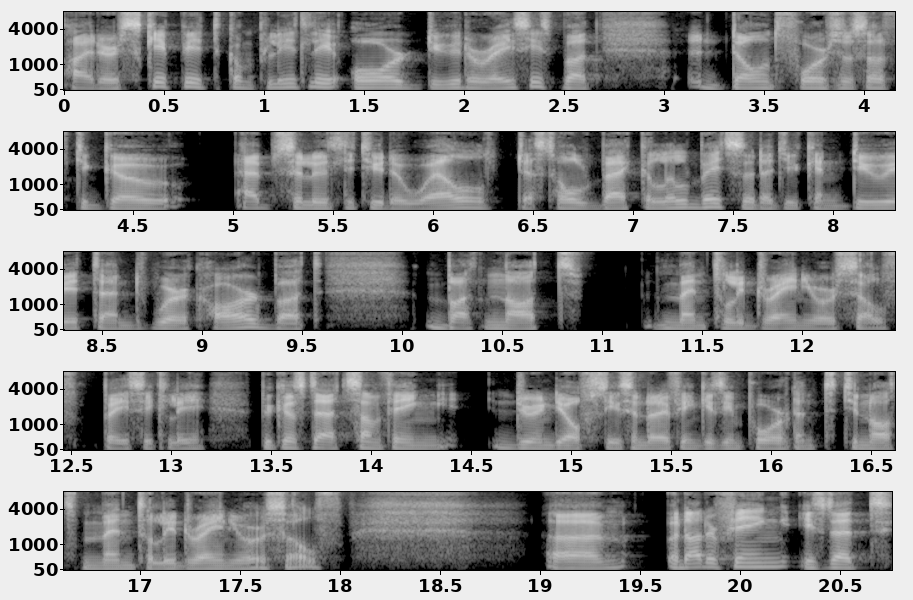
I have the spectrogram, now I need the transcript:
either skip it completely or do the races, but don't force yourself to go absolutely to the well just hold back a little bit so that you can do it and work hard but but not mentally drain yourself basically because that's something during the off season that i think is important to not mentally drain yourself um, another thing is that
